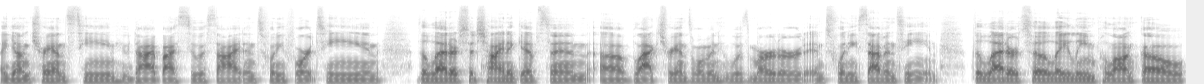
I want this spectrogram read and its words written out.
a young trans teen who died by suicide in 2014, the letter to Chyna Gibson, a black trans woman who was murdered in 2017, the letter to Layleen Polanco,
